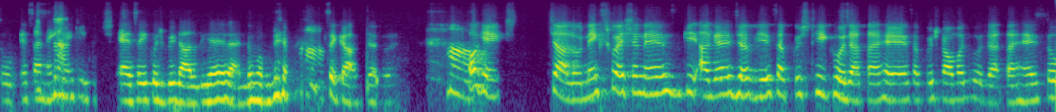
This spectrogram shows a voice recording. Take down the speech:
तो ऐसा नहीं है कि कुछ ऐसे ही कुछ भी डाल दिया है रैंडम हमने हाँ. से काम चल रहा है। ओके हाँ. चलो नेक्स्ट क्वेश्चन है कि अगर जब ये सब कुछ ठीक हो जाता है सब कुछ नॉर्मल हो जाता है तो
